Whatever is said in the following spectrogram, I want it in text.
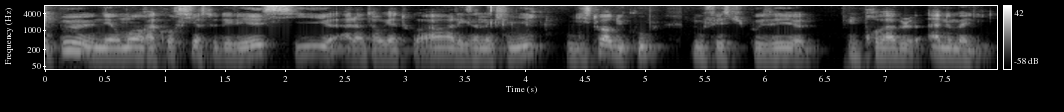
On peut néanmoins raccourcir ce délai si, à l'interrogatoire, à l'examen clinique ou l'histoire du couple nous fait supposer euh, une probable anomalie.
